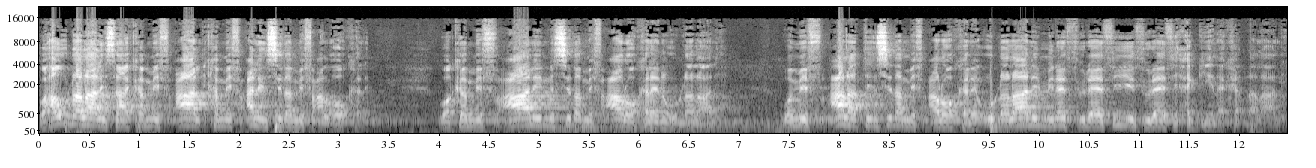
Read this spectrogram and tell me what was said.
waxaad u dhalaalisaa ka mifcaal ka mifcalin sida mifcal oo kale. Wa ka mifcaalin sida mifcaal oo kalena u dhalaali. Wa mifcalatin sida mifcal oo kale u dhalaali min athulaaiyi ulaai xaggiina ka dhalaali.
